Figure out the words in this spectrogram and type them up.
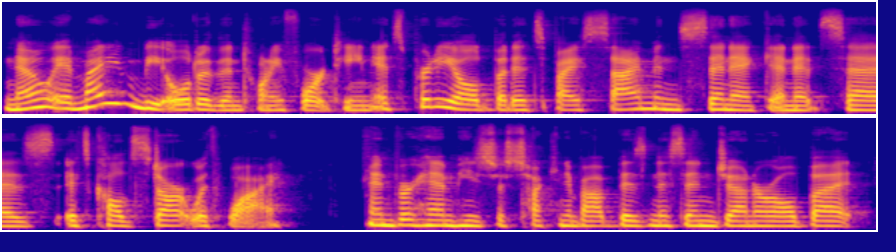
No, it might even be older than 2014. It's pretty old, but it's by Simon Sinek and it says it's called Start with Why. And for him, he's just talking about business in general. But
